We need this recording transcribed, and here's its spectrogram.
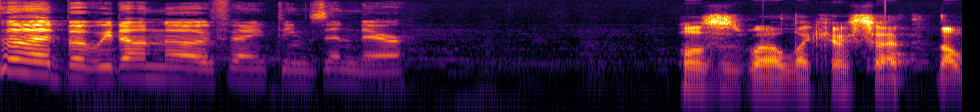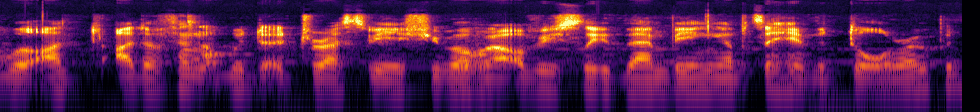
Could, but we don't know if anything's in there. Plus, as well, like I said, that will I, I don't think that would address the issue of obviously them being able to hear the door open.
